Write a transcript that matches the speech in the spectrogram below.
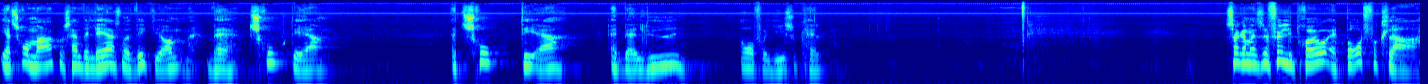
Jeg tror, Markus han vil lære os noget vigtigt om, hvad tro det er. At tro, det er at være lydig over for Jesu kald. Så kan man selvfølgelig prøve at bortforklare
